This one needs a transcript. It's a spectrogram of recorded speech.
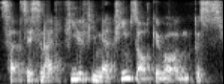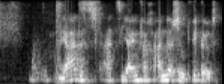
Es, hat, es sind halt viel, viel mehr Teams auch geworden. Das, ja, das hat sich einfach anders entwickelt.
